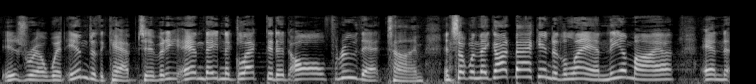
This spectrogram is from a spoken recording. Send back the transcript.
Israel went into the captivity, and they neglected it all through that time. And so when they got back into the land, Nehemiah and, uh,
